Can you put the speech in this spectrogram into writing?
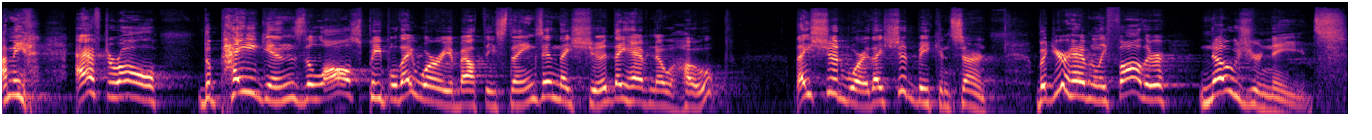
I mean, after all, the pagans, the lost people, they worry about these things, and they should. They have no hope. They should worry. They should be concerned. But your Heavenly Father knows your needs,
